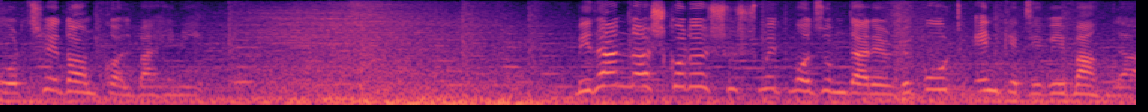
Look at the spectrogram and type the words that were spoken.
করছে দমকল বাহিনী। বিধান নস্কর সুস্মিত মজুমদারের রিপোর্ট এনকেটিভি বাংলা।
